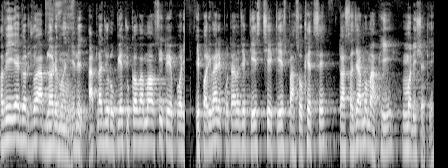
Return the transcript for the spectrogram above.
હવે એ આગળ જો આ બ્લડ મની, એટલે આટલા જો રૂપિયા ચૂકવવામાં આવશે તો એ એ પરિવારે પોતાનો જે કેસ છે કેસ પાછો ખેંચશે, તો આ સજામાં માફી મળી શકે.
